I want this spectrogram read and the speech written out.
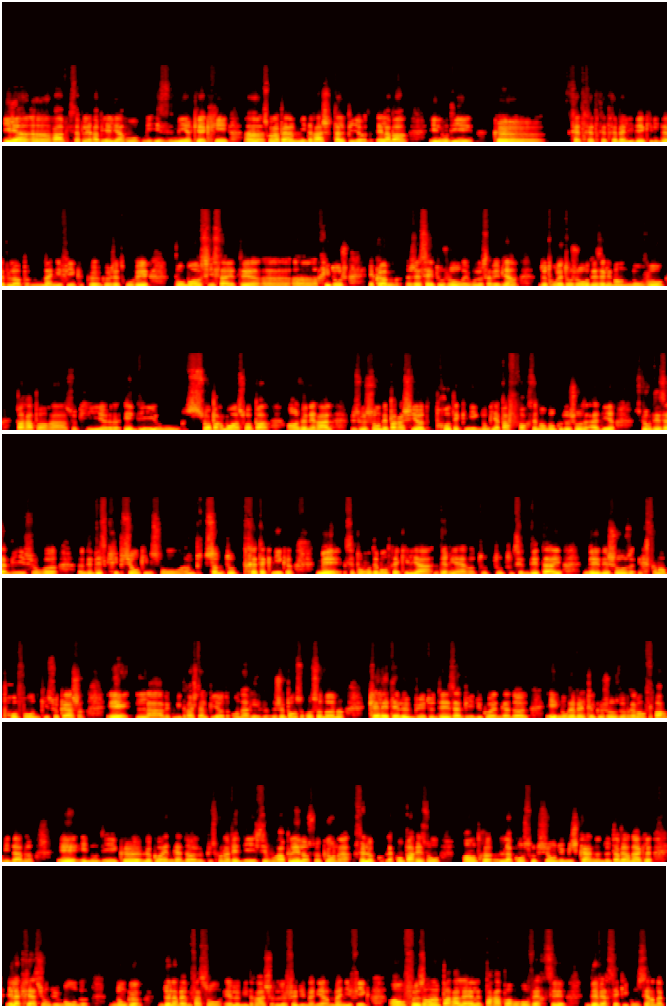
il y a un rave qui s'appelait Rabbi Eliyahu Izmir qui a écrit ce qu'on appelle un Midrash Talpiyod. Et là-bas, il nous dit que très très très très belle idée qu'il développe, magnifique, que, que j'ai trouvé. Pour moi aussi, ça a été un, un ridouche. Et comme j'essaie toujours, et vous le savez bien, de trouver toujours des éléments nouveaux par rapport à ce qui euh, est dit, soit par moi, soit par en général, puisque ce sont des parachiotes trop techniques, donc il n'y a pas forcément beaucoup de choses à dire sur des habits, sur euh, des descriptions qui sont, somme toute, très techniques, mais c'est pour vous démontrer qu'il y a derrière tous ces détails des, des, choses extrêmement profondes qui se cachent. Et là, avec Midrash Talpiot, on arrive, je pense, au summum. Quel était le but des habits du Kohen Gadol? Et il nous révèle quelque chose de vraiment formidable et il nous dit que le Kohen Gadol, puisqu'on avait dit, si vous vous rappelez, lorsqu'on a fait la comparaison entre la construction du Mishkan, de tabernacle, et la création du monde. Donc, de la même façon, et le Midrash le fait d'une manière magnifique, en faisant un parallèle par rapport aux versets, des versets qui concernent la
